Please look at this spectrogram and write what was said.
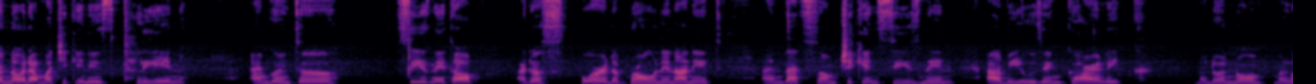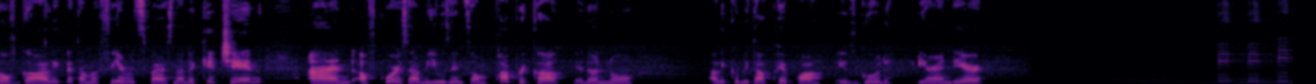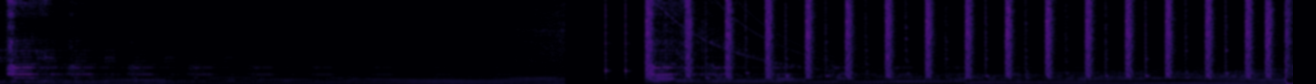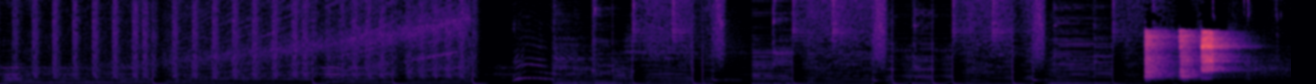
so now that my chicken is clean. I'm going to season it up. I just pour the browning on it and that's some chicken seasoning. I'll be using garlic. I don't know I love garlic. That's my favorite spice in the kitchen. And of course I'll be using some paprika. You don't know a little bit of pepper is good here and there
